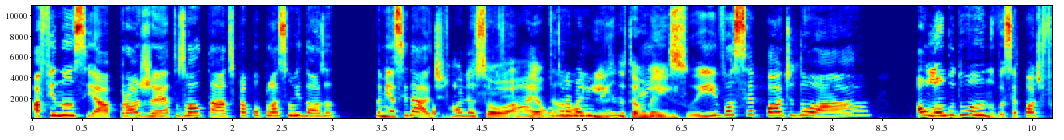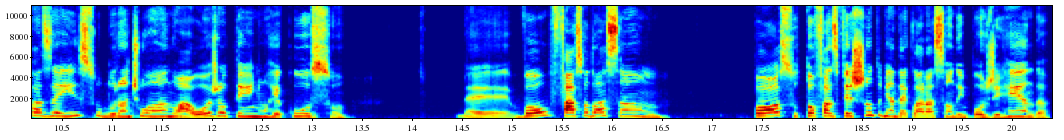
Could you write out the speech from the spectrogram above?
a financiar projetos voltados para a população idosa da minha cidade. Olha só, ah, é um então, trabalho lindo também. É isso. E você pode doar ao longo do ano. Você pode fazer isso durante o ano. Ah, hoje eu tenho um recurso, é, vou faço a doação. Posso, estou fechando minha declaração do imposto de renda.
